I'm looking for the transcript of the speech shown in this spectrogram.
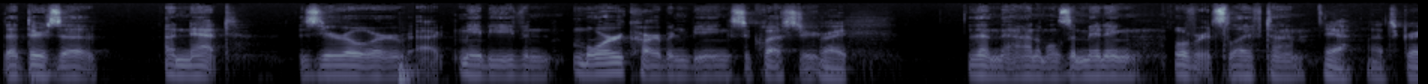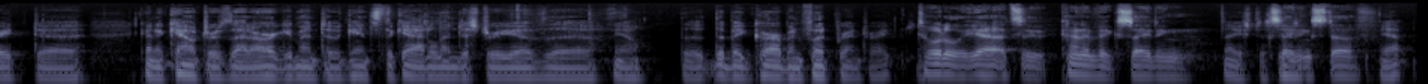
that there's a a net zero or uh, maybe even more carbon being sequestered right. than the animal's emitting over its lifetime. Yeah, that's great. Uh, kind of counters that argument against the cattle industry of the you know the the big carbon footprint, right? Totally, yeah, it's a kind of exciting, Nice to see. exciting stuff. Yep.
